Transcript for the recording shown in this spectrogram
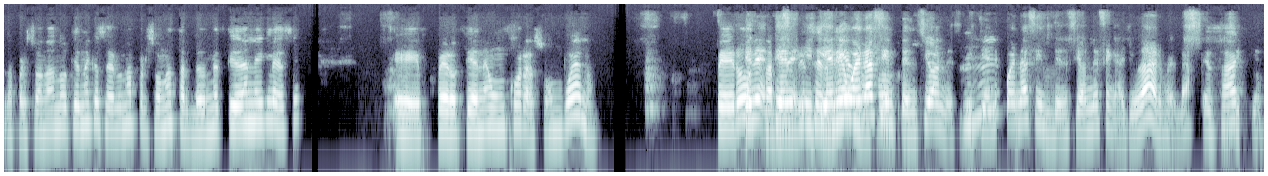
la persona no tiene que ser una persona tal vez metida en la iglesia, eh, pero tiene un corazón bueno. Pero tiene, y tiene buenas intenciones, y tiene buenas intenciones en ayudar, ¿verdad? Exacto,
